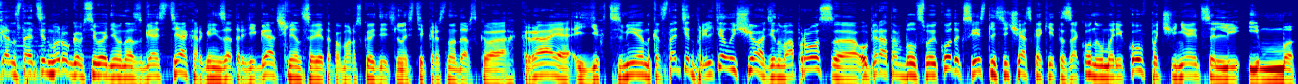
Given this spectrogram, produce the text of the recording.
Константин Муругов сегодня у нас в гостях, организатор регат, член Совета по морской деятельности Краснодарского края, яхтсмен. Константин, прилетел еще один вопрос. Э, У пиратов был свой кодекс. Есть ли сейчас какие-то законы у моряков? Подчиняются ли им?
